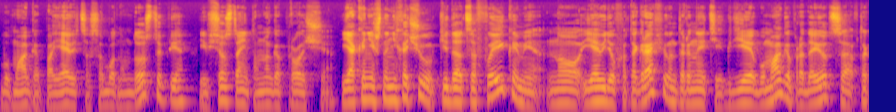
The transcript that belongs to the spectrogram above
бумага появится в свободном доступе, и все станет намного проще. Я, конечно, не хочу кидаться фейками, но я видел фотографии в интернете, где бумага продается в таком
